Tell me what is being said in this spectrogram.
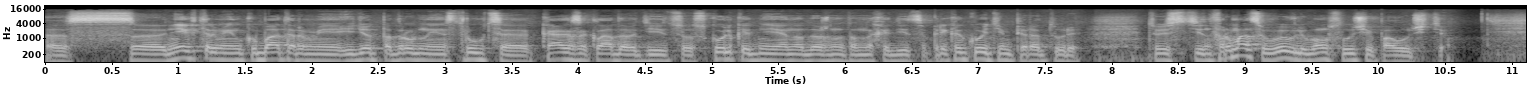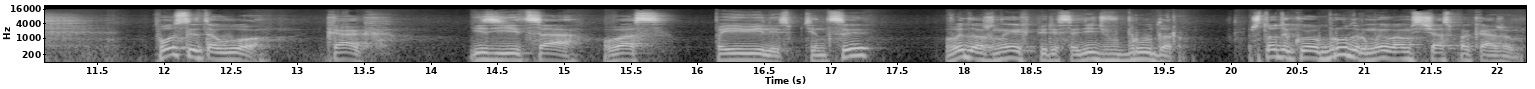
С некоторыми инкубаторами идет подробная инструкция, как закладывать яйцо, сколько дней оно должно там находиться, при какой температуре. То есть информацию вы в любом случае получите. После того, как из яйца у вас появились птенцы, вы должны их пересадить в брудер. Что такое брудер, мы вам сейчас покажем.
